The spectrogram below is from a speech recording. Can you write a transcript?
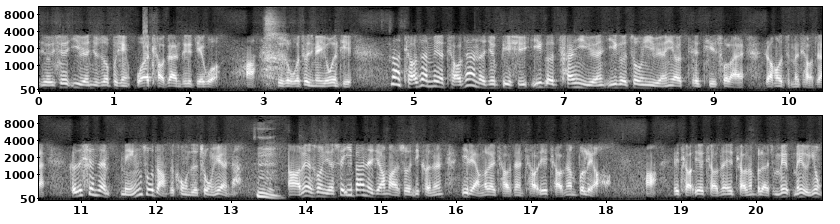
有一些议员就说不行，我要挑战这个结果啊，就是我这里面有问题。那挑战没有挑战的，就必须一个参议员、一个众议员要提提出来，然后怎么挑战？可是现在民主党是控制众院的，嗯，啊，没有控制，所以一般的讲法说，你可能一两个来挑战，挑也挑战不了，啊，也挑也挑战也挑战不了，就没有没有用，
